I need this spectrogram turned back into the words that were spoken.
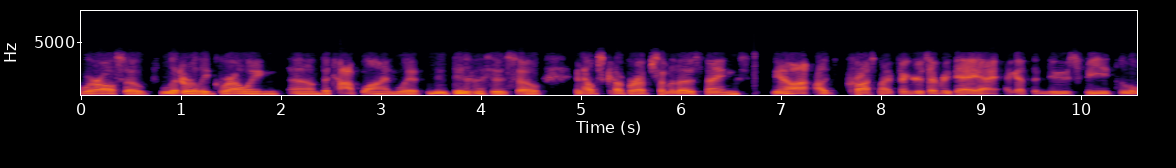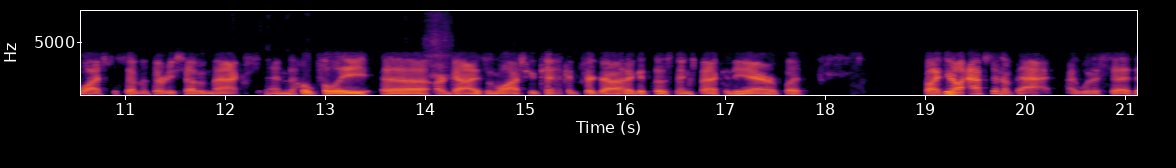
we're also literally growing um, the top line with new businesses. So it helps cover up some of those things. You know, I, I cross my fingers every day. I, I got the news feed to watch the 737 Max, and hopefully uh, our guys in Washington can figure out how to get those things back in the air. But but you know, absent of that, I would have said,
